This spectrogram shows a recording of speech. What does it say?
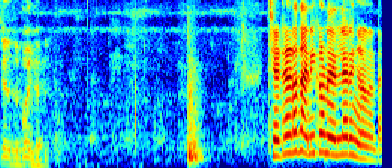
ചെറുത്തിൽ പോയിന്റ് ചേട്ടയുടെ തനിക്കോണം എല്ലാരും കാണട്ടെ.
